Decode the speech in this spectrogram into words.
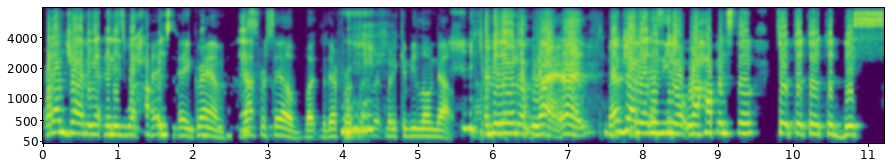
what I'm driving at then is what happens hey, who Graham, not for sale, but but therefore, but, but, it can be loaned out. it can be loaned out right, right. What I'm driving at is, you know, what happens to to to to, to this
